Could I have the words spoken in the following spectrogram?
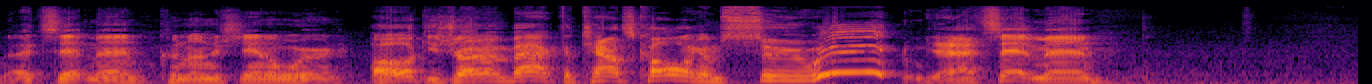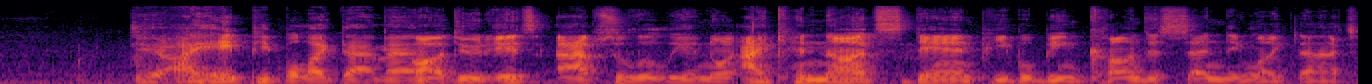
That's it, man. Couldn't understand a word. Oh, look, he's driving back. The town's calling him. Sweet. That's it, man. Dude, I hate people like that, man. Oh, dude, it's absolutely annoying. I cannot stand people being condescending like that.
